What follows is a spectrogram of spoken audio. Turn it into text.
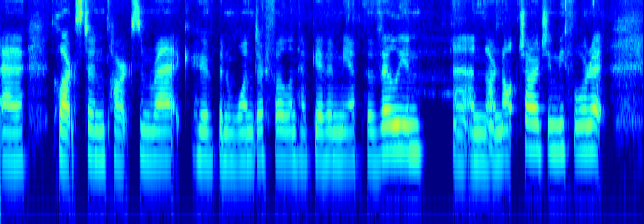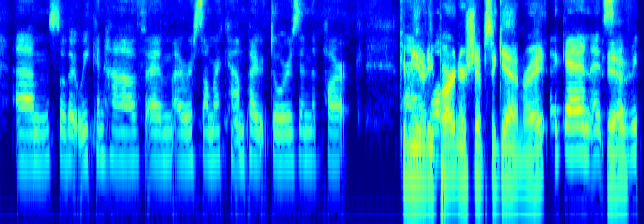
uh, Clarkston Parks and Rec, who have been wonderful and have given me a pavilion uh, and are not charging me for it, um, so that we can have um, our summer camp outdoors in the park. Community partnerships again, right? Again, it's yeah. a really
